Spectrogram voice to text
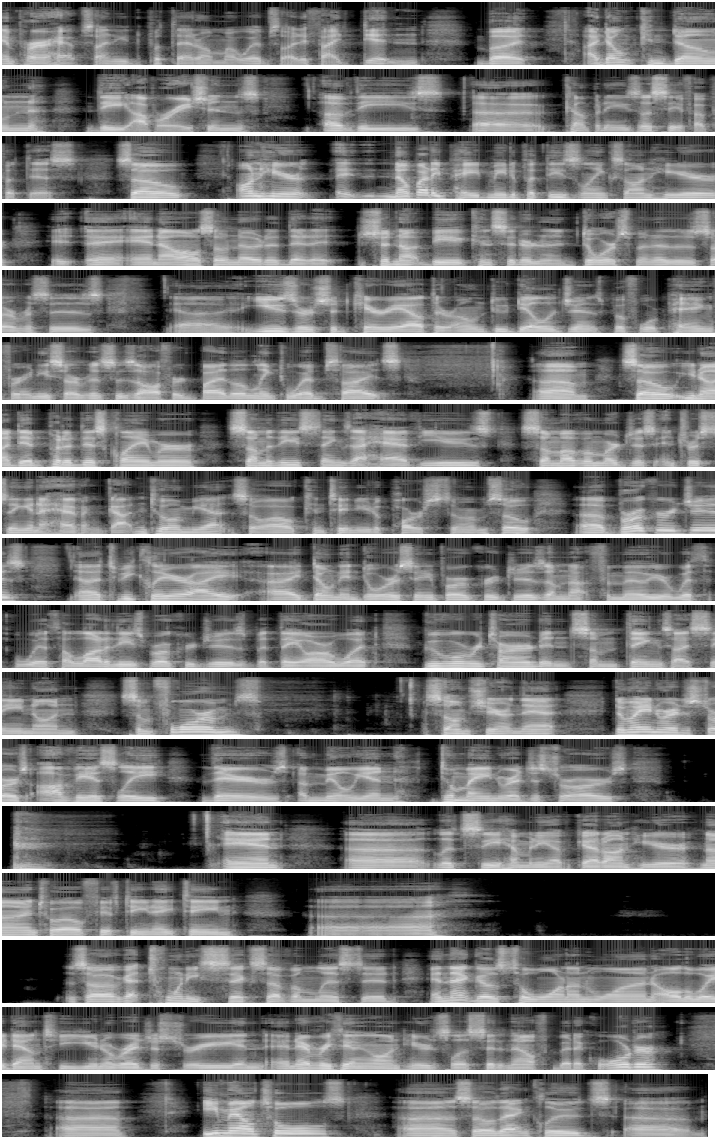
And perhaps I need to put that on my website if I didn't, but I don't condone the operations of these uh, companies. Let's see if I put this. So on here, it, nobody paid me to put these links on here. It, and I also noted that it should not be considered an endorsement of the services. Uh, users should carry out their own due diligence before paying for any services offered by the linked websites. Um, so, you know, I did put a disclaimer. Some of these things I have used. Some of them are just interesting and I haven't gotten to them yet. So I'll continue to parse through them. So, uh, brokerages, uh, to be clear, I, I don't endorse any brokerages. I'm not familiar with, with a lot of these brokerages, but they are what Google returned and some things I've seen on some forums. So I'm sharing that. Domain registrars, obviously, there's a million domain registrars. and uh, let's see how many I've got on here 9, 12, 15, 18. Uh, so I've got 26 of them listed, and that goes to one on one all the way down to Uniregistry, and, and everything on here is listed in alphabetical order. Uh, email tools, uh, so that includes uh,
